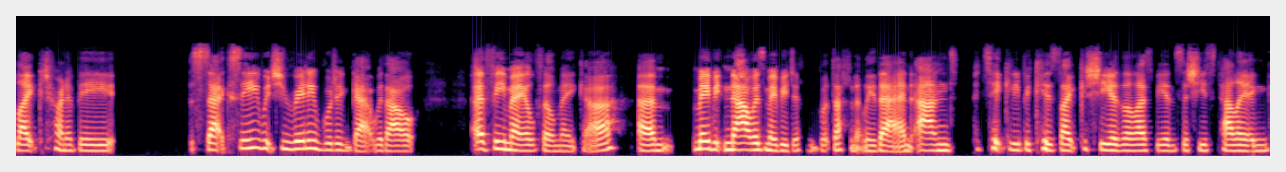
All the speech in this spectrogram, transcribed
like trying to be sexy which you really wouldn't get without a female filmmaker. Um maybe now is maybe different but definitely then. And particularly because like she is a lesbian so she's telling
